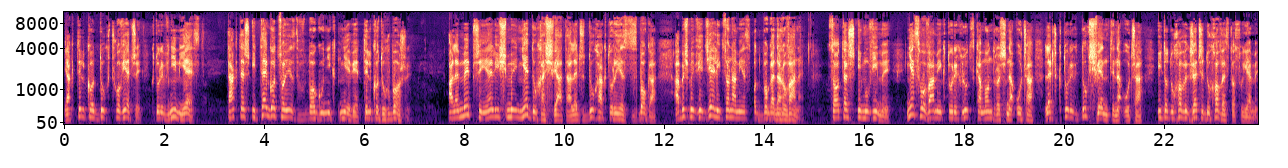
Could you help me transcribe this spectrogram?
jak tylko Duch człowieczy, który w nim jest? Tak też i tego, co jest w Bogu, nikt nie wie, tylko Duch Boży. Ale my przyjęliśmy nie ducha świata, lecz ducha, który jest z Boga, abyśmy wiedzieli, co nam jest od Boga darowane. Co też i mówimy, nie słowami, których ludzka mądrość naucza, lecz których Duch Święty naucza i do duchowych rzeczy duchowe stosujemy.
